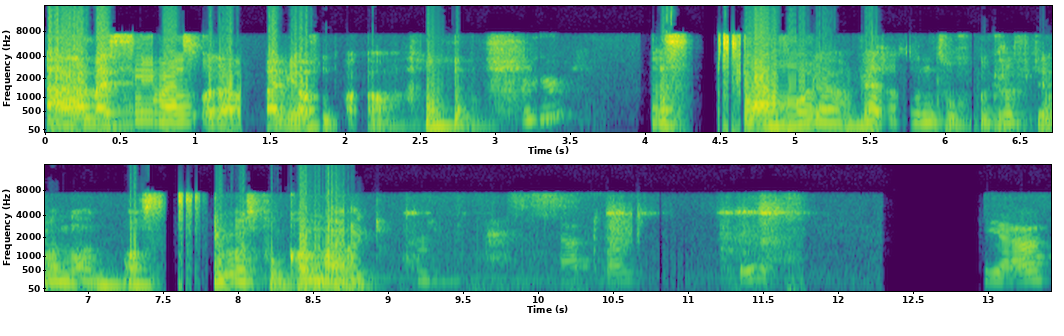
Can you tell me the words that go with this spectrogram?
äh, bei Seamers oder bei mir auf dem Blog auch. mhm. Das Store wäre so ein Suchbegriff, den man dann auf steamers.com eingibt. Ja, toll. Okay. Ja,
